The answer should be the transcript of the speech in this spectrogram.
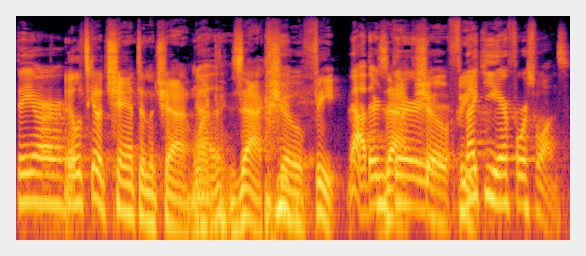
they are. Yeah, let's get a chant in the chat. Yeah. Like Zach, show feet. No, they're Zach, they're show feet. Nike Air Force Ones.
